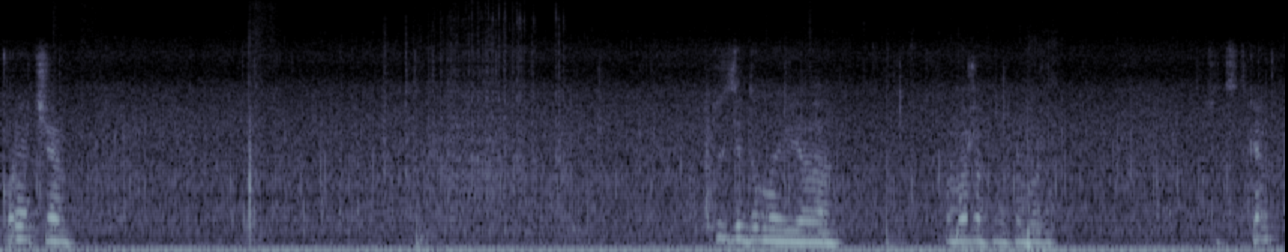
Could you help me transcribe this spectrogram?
Коротше. Тут я думаю я. А може, не можу. Що це таке?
